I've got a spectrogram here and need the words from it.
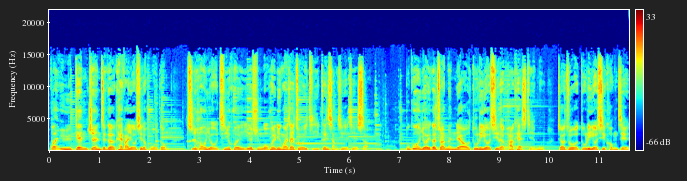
关于 Game Jam 这个开发游戏的活动，之后有机会，也许我会另外再做一集更详细的介绍。不过有一个专门聊独立游戏的 podcast 节目，叫做《独立游戏空间》，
